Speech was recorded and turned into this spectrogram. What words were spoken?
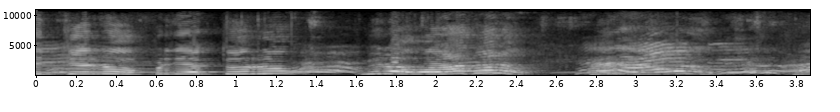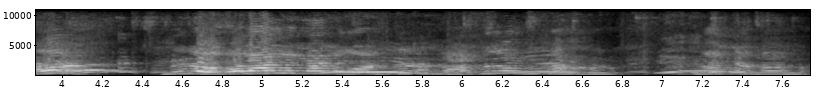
ఇచ్చారు ఇప్పుడు చెప్తుర్రు మీరు ఎవరు మీరు ఎవరు మీరు ఎవరు నన్ను కొడుతుర్రు నన్ను నన్ను నన్ను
